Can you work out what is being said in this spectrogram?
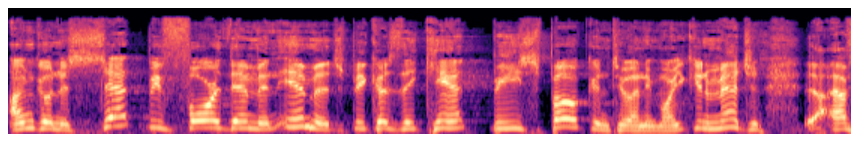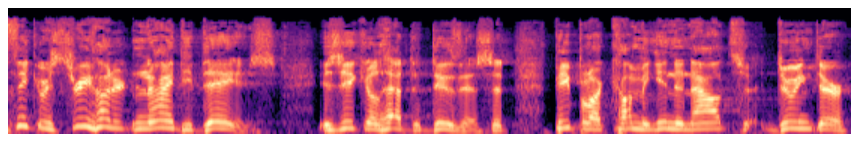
I'm going to set before them an image because they can't be spoken to anymore. You can imagine, I think it was 390 days Ezekiel had to do this. That people are coming in and out, doing their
